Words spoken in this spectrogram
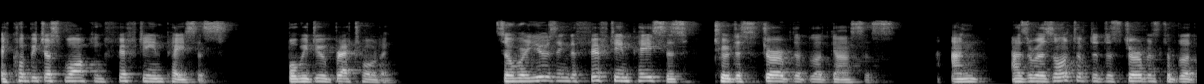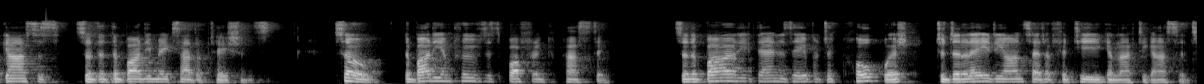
It could be just walking 15 paces, but we do breath holding. So we're using the 15 paces to disturb the blood gases. And as a result of the disturbance to blood gases, so that the body makes adaptations. So the body improves its buffering capacity. So the body then is able to cope with to delay the onset of fatigue and lactic acid.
